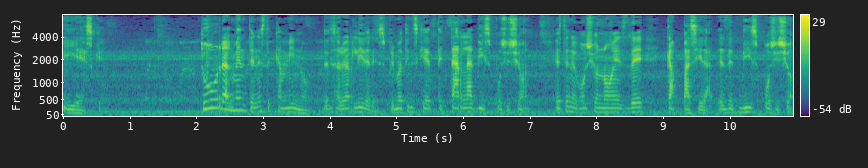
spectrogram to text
y es que. Tú realmente en este camino de desarrollar líderes, primero tienes que detectar la disposición. Este negocio no es de capacidad, es de disposición.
